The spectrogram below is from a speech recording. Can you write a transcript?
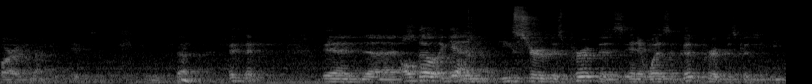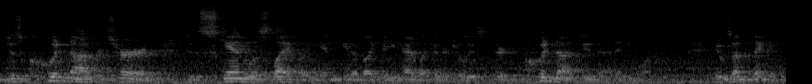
Carafa cannot get the papacy. and uh, although again he served his purpose, and it was a good purpose because he just could not return to the scandalous life like in, you know like they had like under Julius III. Could not do that anymore. it was unthinkable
